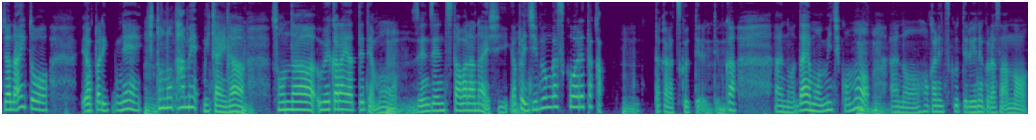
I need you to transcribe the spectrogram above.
じゃないとやっぱりねうん。人のためみたいな、うん。そんな上からやっててもうん。全然伝わらないしやっぱり自分が救われたかっうんたから作ってるっていうか、あの大門未知子も、うんうん。あの他に作ってる米倉さんの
